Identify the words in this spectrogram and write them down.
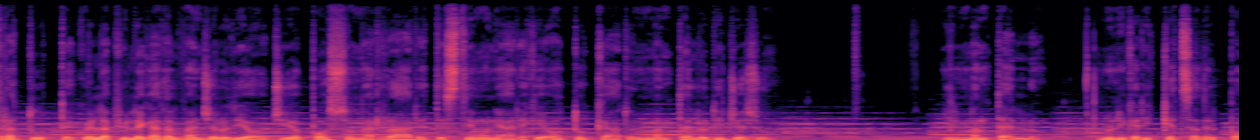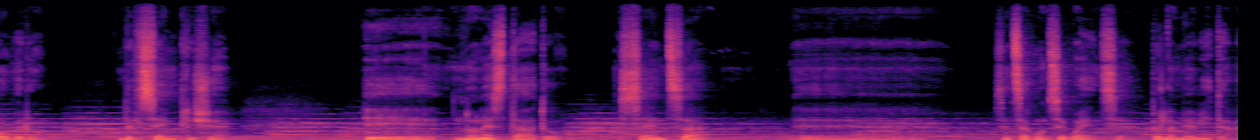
tra tutte, quella più legata al Vangelo di oggi, io posso narrare e testimoniare che ho toccato il mantello di Gesù. Il mantello, l'unica ricchezza del povero, del semplice, e non è stato senza, eh, senza conseguenze per la mia vita.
